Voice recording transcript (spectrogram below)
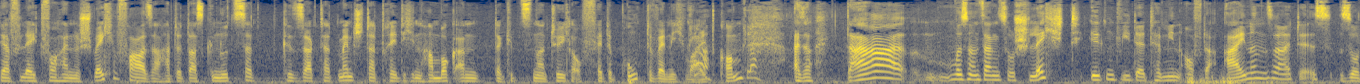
der vielleicht vorher eine Schwächephase hatte, das genutzt hat, gesagt hat, Mensch, da trete ich in Hamburg an, da gibt es natürlich auch fette Punkte, wenn ich klar, weit komme. Also da muss man sagen, so schlecht irgendwie der Termin auf der einen Seite ist, so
